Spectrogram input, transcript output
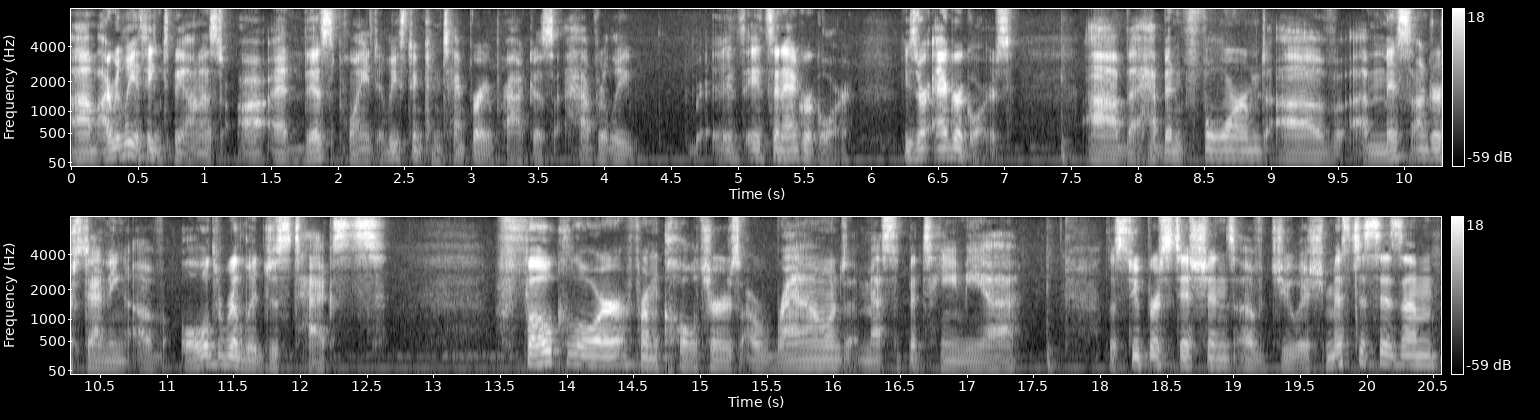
Um, I really think, to be honest, uh, at this point, at least in contemporary practice, have really it's it's an egregore. These are egregores. Uh, that have been formed of a misunderstanding of old religious texts, folklore from cultures around Mesopotamia, the superstitions of Jewish mysticism,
